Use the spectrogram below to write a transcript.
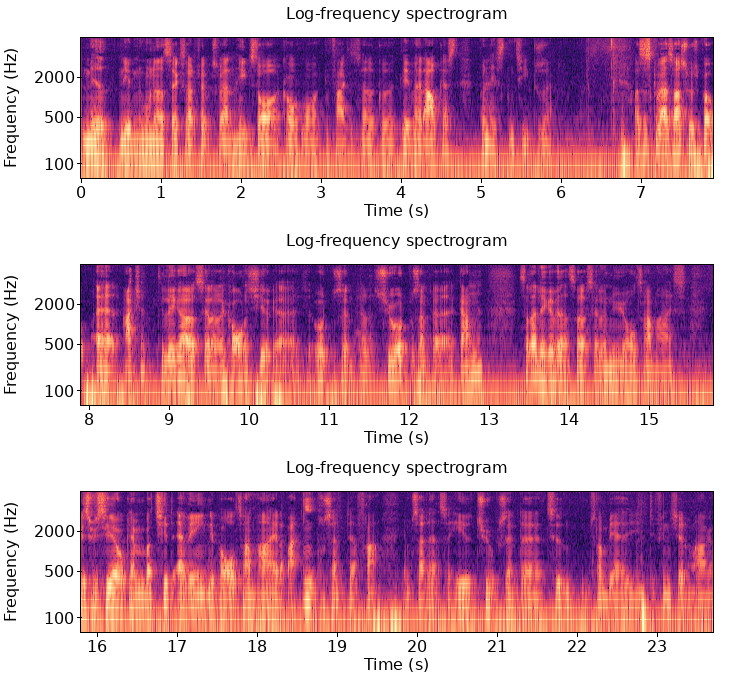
med 1996 var en helt stor rekord, hvor du faktisk havde gået glip af et afkast på næsten 10%. Og så skal vi altså også huske på, at aktier, det ligger og sætter rekorder cirka 8% eller 7-8% af gangene. Så der ligger vi altså og sætter nye all-time highs. Hvis vi siger, okay, men hvor tit er vi egentlig på all-time high, eller bare 1% derfra, jamen så er det altså hele 20% af tiden, som vi er i det finansielle marked.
